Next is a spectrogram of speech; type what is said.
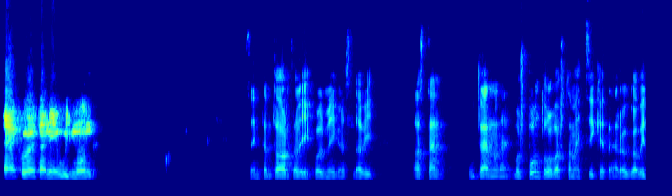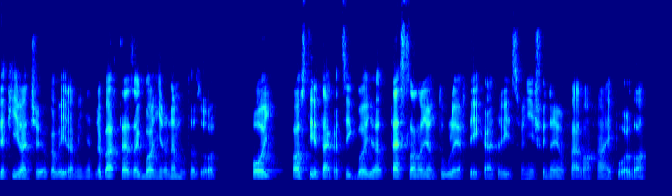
elkölteni, úgymond. Szerintem tartalékol még azt, Levi. Aztán utána, most pont olvastam egy cikket erről, Gabi, de kíváncsi vagyok a véleményedre, bár te ezekben annyira nem utazol, hogy azt írták a cikkben, hogy a Tesla nagyon túlértékelt részvény, és hogy nagyon fel van hype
